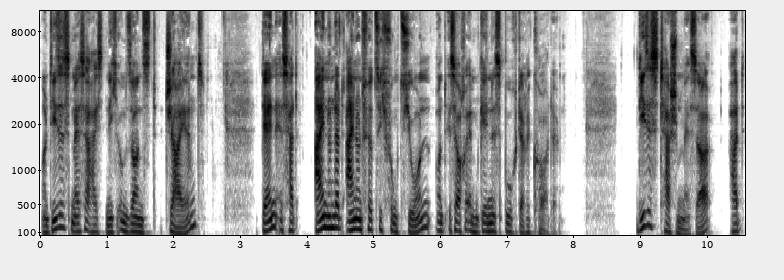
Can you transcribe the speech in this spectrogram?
Und dieses Messer heißt nicht umsonst Giant, denn es hat 141 Funktionen und ist auch im Guinness Buch der Rekorde. Dieses Taschenmesser hat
